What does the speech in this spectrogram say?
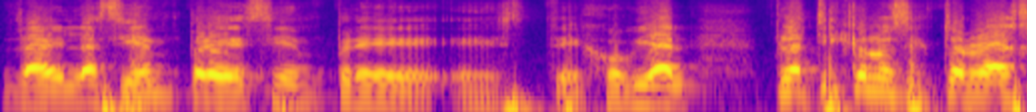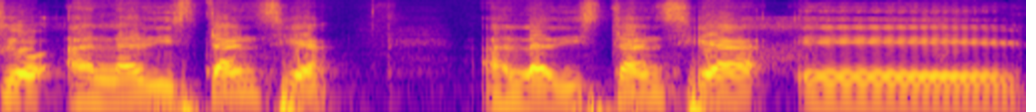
Daila, siempre, siempre este, jovial. Platícanos, Héctor Horacio, a la distancia, a la distancia, eh,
